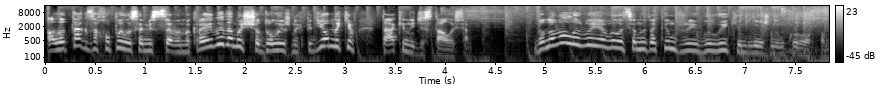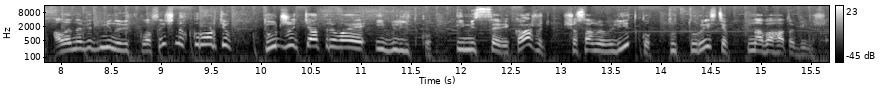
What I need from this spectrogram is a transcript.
Але так захопилися місцевими краєвидами, що до лижних підйомників так і не дісталися. Доновали виявилися не таким вже і великим лижним курортом, але на відміну від класичних курортів, тут життя триває і влітку. І місцеві кажуть, що саме влітку тут туристів набагато більше.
